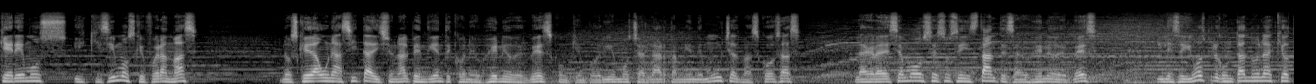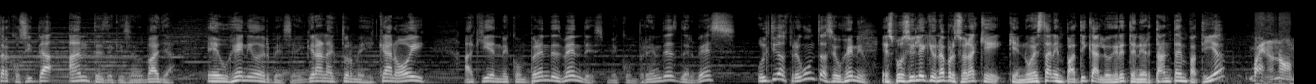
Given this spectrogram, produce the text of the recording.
queremos y quisimos que fueran más. Nos queda una cita adicional pendiente con Eugenio Derbez, con quien podríamos charlar también de muchas más cosas. Le agradecemos esos instantes a Eugenio Derbez y le seguimos preguntando una que otra cosita antes de que se nos vaya. Eugenio Derbez, el gran actor mexicano, hoy aquí en Me Comprendes Méndez. ¿Me Comprendes Derbez? Últimas preguntas, Eugenio. ¿Es posible que una persona que, que no es tan empática logre tener tanta empatía? Bueno, no,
